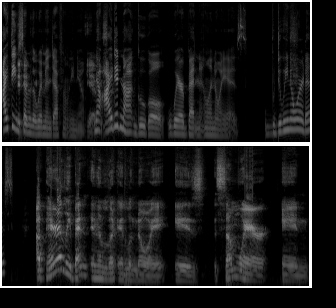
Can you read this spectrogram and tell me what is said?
I think They some did. of the women definitely knew. Yeah, now, for I did not Google where Benton, Illinois is. Do we know where it is? Apparently, Benton, in Illinois, is somewhere in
